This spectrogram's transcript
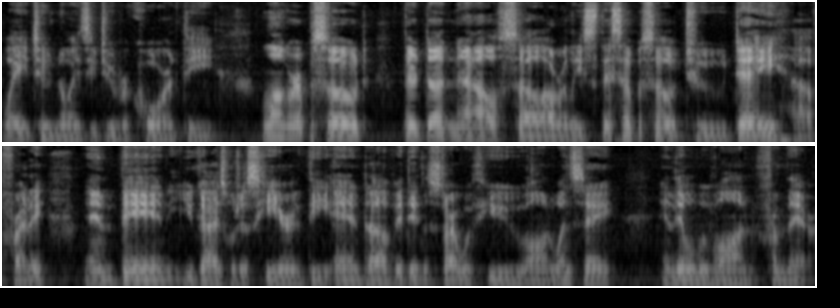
way too noisy to record the longer episode. They're done now, so I'll release this episode today, uh, Friday, and then you guys will just hear the end of It Didn't Start With You on Wednesday, and then we'll move on from there.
